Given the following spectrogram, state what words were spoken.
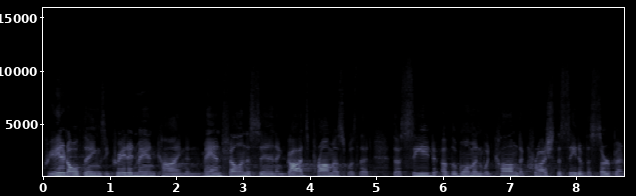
created all things, He created mankind, and man fell into sin, and God's promise was that the seed of the woman would come to crush the seed of the serpent.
